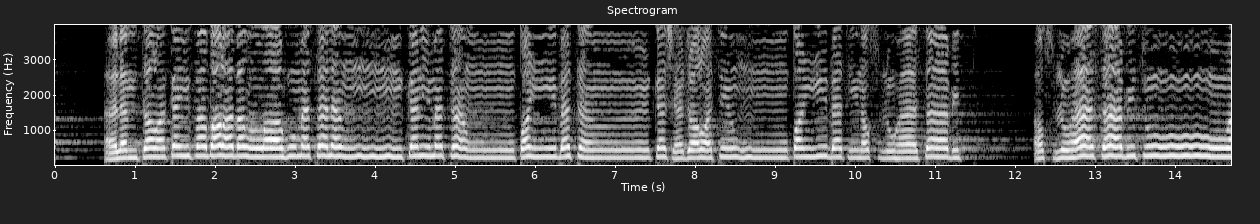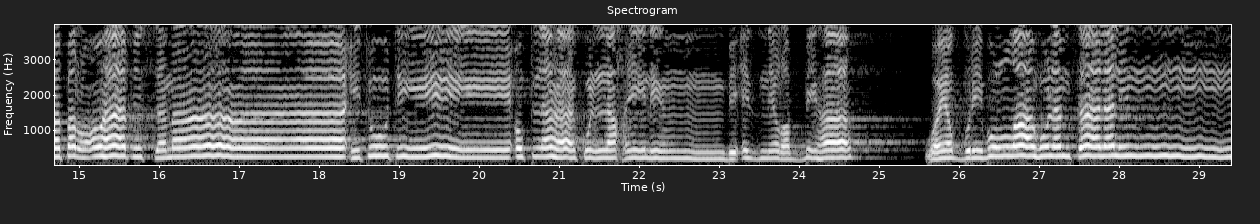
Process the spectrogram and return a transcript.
ألم تر كيف ضرب الله مثلا كلمة طيبة كشجرة طيبة نصلها ثابت أصلها ثابت وفرعها في السماء توتي أكلها كل حين بإذن ربها ويضرب الله الأمثال للناس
